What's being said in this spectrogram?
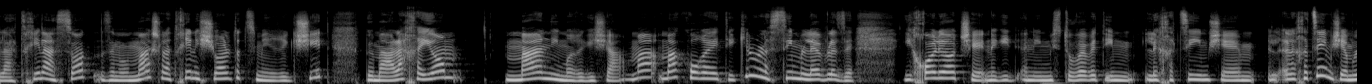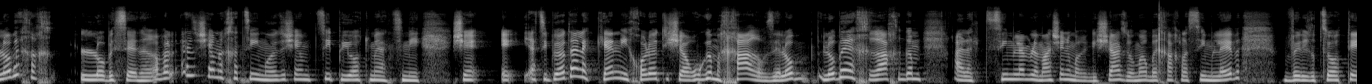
להתחיל לעשות, זה ממש להתחיל לשאול את עצמי רגשית במהלך היום, מה אני מרגישה, מה, מה קורה איתי, כאילו לשים לב לזה. יכול להיות שנגיד אני מסתובבת עם לחצים שהם, לחצים שהם לא בהכרח לא בסדר, אבל איזה שהם לחצים או איזה שהם ציפיות מעצמי, שהציפיות האלה כן יכול להיות יישארו גם מחר, זה לא, לא בהכרח גם על לשים לב למה שאני מרגישה, זה אומר בהכרח לשים לב ולרצות אה,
